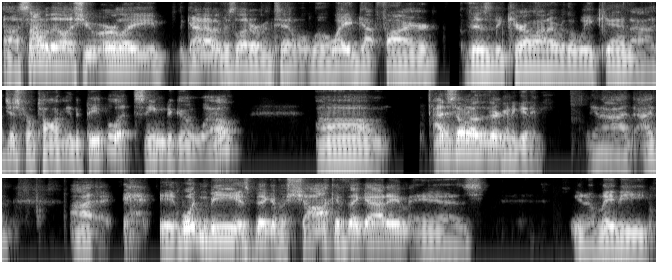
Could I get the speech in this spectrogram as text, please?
Uh, signed with LSU early, got out of his letter of intent. Will Wade got fired, visited Carolina over the weekend. Uh, just from talking to people, it seemed to go well. Um, I just don't know that they're going to get him. You know, I, I I it wouldn't be as big of a shock if they got him as you know maybe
